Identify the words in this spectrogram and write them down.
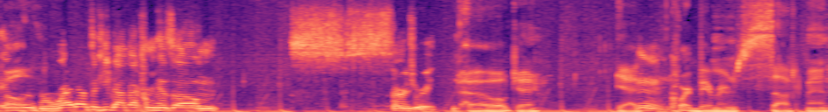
It Oh. was right after he got back from his um s- surgery. Oh, okay. Yeah, Mm. Corey Biermann sucked, man.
